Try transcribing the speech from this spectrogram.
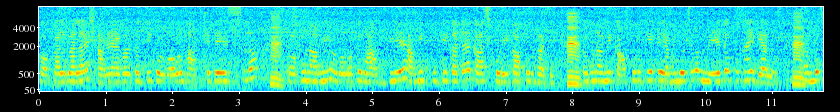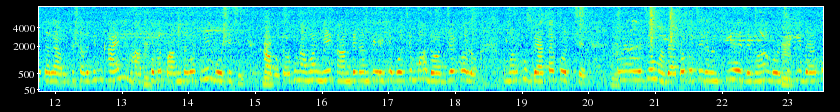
সকালবেলায় সাড়ে এগারোটার দিকে ওর বাবা ভাত খেতে এসেছিল। হুম। তখন আমি ওর বাবাকে ভাত দিয়ে আমি পুঁতি কাটার কাজ করি কাপড় কাটি। হুম। তখন আমি কাপড় কেটে আমি বলছি "বাবা, মেয়েটা কোথায় গেল? হুম। আমি বলছি তাহলে আমি তো সারাদিন খাইনি ভাত কটা পান্তা ভাত নিয়ে বসেছি খাব। তখন আমার মেয়ে কানতে কানতে এসে বলছে মা দরজা খোলো আমার খুব ব্যথা করছে। তো আমি বলছি "ও মা ব্যথা করছে কেন? কি হয়েছে মা? বলছে কি দেখো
